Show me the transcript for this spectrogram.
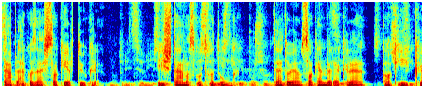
táplálkozás szakértőkre is támaszkodhatunk, tehát olyan szakemberekre, akik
